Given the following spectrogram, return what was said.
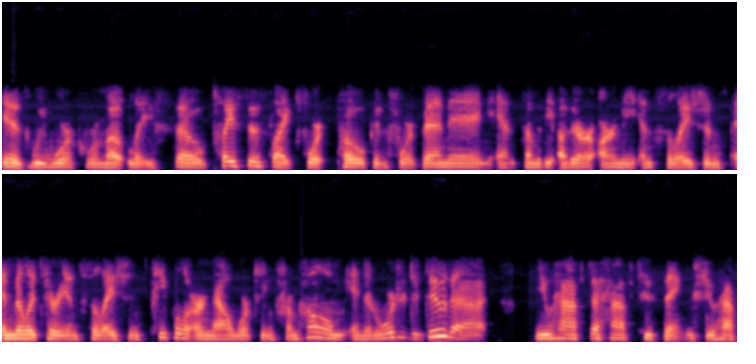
is we work remotely. So, places like Fort Polk and Fort Benning and some of the other Army installations and military installations, people are now working from home. And in order to do that, you have to have two things. You have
